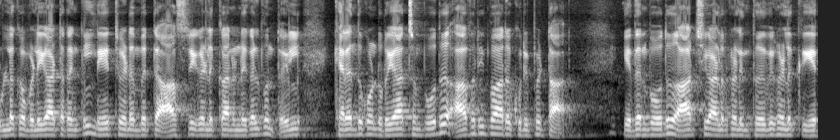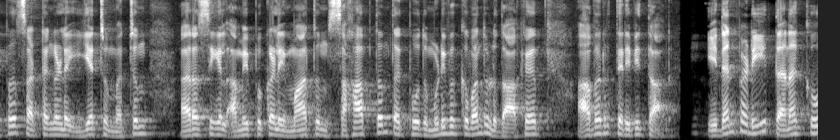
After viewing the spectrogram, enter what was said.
உள்ளக விளையாட்டரங்கில் நேற்று இடம்பெற்ற ஆசிரியர்களுக்கான நிகழ்வொன்றில் கலந்து கொண்டு உரையாற்றும் போது அவர் இவ்வாறு குறிப்பிட்டார். இதன்போது ஆட்சியாளர்களின் தேவைகளுக்கு ஏற்ப சட்டங்களை இயற்றும் மற்றும் அரசியல் அமைப்புகளை மாற்றும் சகாப்தம் தற்போது முடிவுக்கு வந்துள்ளதாக அவர் தெரிவித்தார். இதன்படி தனக்கோ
